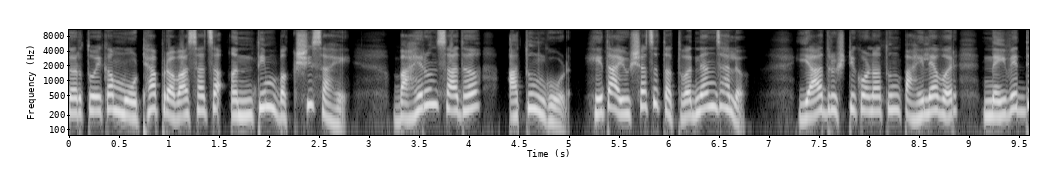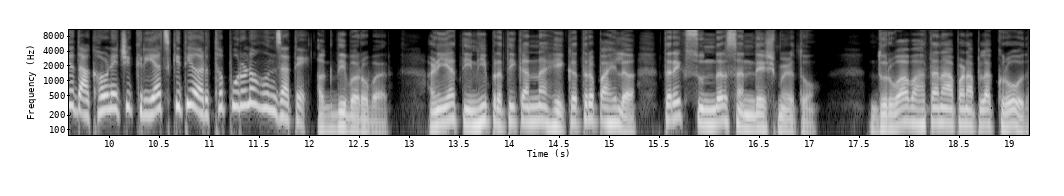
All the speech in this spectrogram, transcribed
तर तो एका मोठ्या प्रवासाचा अंतिम बक्षीस आहे. बाहेरून साधं आतून गोड. हे तर आयुष्याचं तत्वज्ञान झालं. या दृष्टिकोनातून पाहिल्यावर नैवेद्य दाखवण्याची क्रियाच किती अर्थपूर्ण होऊन जाते. अगदी बरोबर. आणि या तिन्ही प्रतीकांना एकत्र पाहिलं तर एक सुंदर संदेश मिळतो. दुर्वा वाहताना आपण आपला क्रोध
